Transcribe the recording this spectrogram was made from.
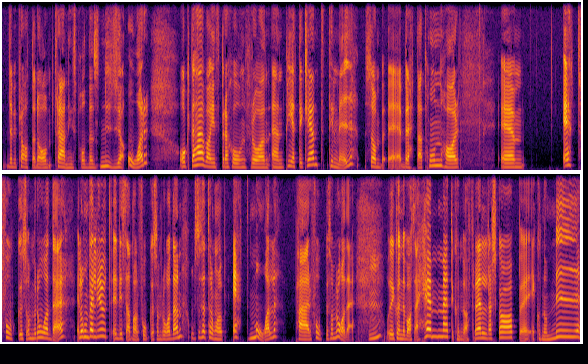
där vi pratade om Träningspoddens nya år. Och det här var inspiration från en PT-klient till mig som eh, berättade att hon har eh, ett fokusområde, eller hon väljer ut ett visst antal fokusområden och så sätter hon upp ett mål per fokusområde. Mm. Och det kunde vara så här, hemmet, det kunde vara föräldraskap, eh, ekonomi,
